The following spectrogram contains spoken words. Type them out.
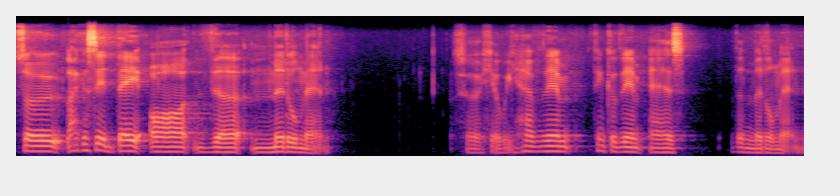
So, like I said, they are the middleman. So here we have them. Think of them as the middleman.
